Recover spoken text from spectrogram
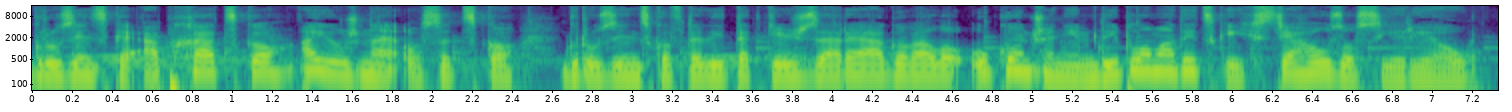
gruzinské Abchádzko a južné Osecko. Gruzin Gruzínsko vtedy taktiež zareagovalo ukončením diplomatických vzťahov so Sýriou.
